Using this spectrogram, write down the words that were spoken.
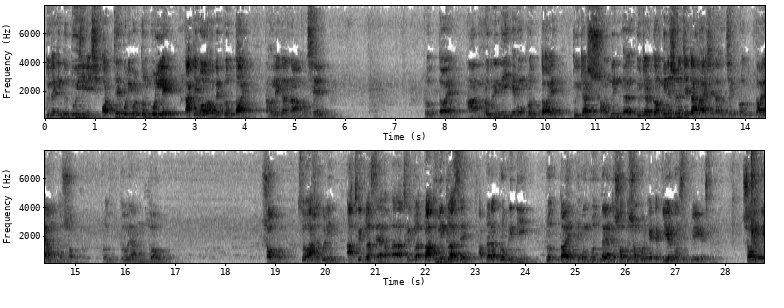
দুটা কিন্তু দুই জিনিস। অর্থের পরিবর্তন করলে তাকে বলা হবে প্রত্যয়। তাহলে এটার নাম হচ্ছে প্রত্যয়। আর প্রকৃতি এবং প্রত্যয় দুইটার সংবিন দুইটার কম্বিনেশনে যেটা হয়, সেটা হচ্ছে প্রত্যয়ান্ত শব্দ। প্রত্যয়ান্ত শব্দ সো আশা করি আজকের ক্লাসে আজকের প্রাথমিক ক্লাসে আপনারা প্রকৃতি, প্রত্যয় এবং প্রত্যয়ন্ত শব্দ সম্পর্কে একটা ক্লিয়ার কনসেপ্ট পেয়ে গেছেন। সবাইকে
